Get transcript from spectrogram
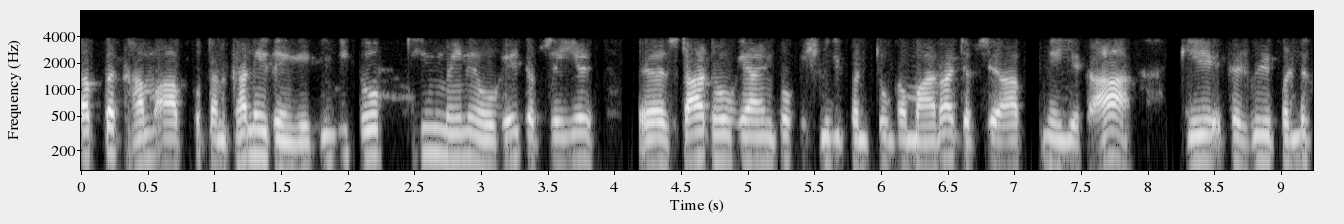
तब तक हम आपको तनख्वाह नहीं देंगे, क्योंकि दो तीन महीने हो गए जब से ये स्टार्ट हो गया इनको कश्मीरी पंडितों का मारा जब से आपने ये कहा कि कश्मीरी पंडित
